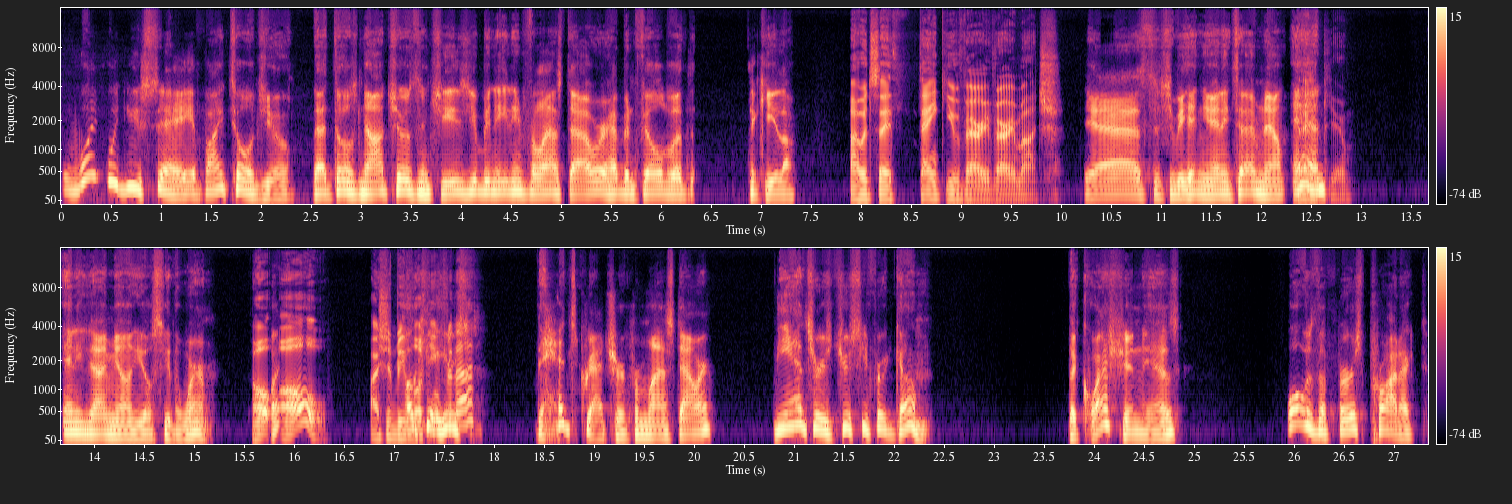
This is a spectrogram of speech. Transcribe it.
What would you say if I told you that those nachos and cheese you've been eating for the last hour have been filled with tequila? I would say thank you very, very much. Yes, it should be hitting you anytime now. And thank you. anytime you you'll see the worm. Oh, What? oh. I should be Okay, looking for that? The head scratcher from last hour. The answer is juicy fruit gum. The question is what was the first product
